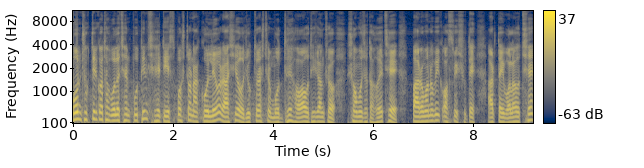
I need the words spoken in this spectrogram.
কোন চুক্তির কথা বলেছেন পুতিন সেটি স্পষ্ট না করলেও রাশিয়া ও যুক্তরাষ্ট্রের মধ্যে হওয়া অধিকাংশ সমঝোতা হয়েছে পারমাণবিক অস্ত্র ইস্যুতে। আর তাই বলা হচ্ছে,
